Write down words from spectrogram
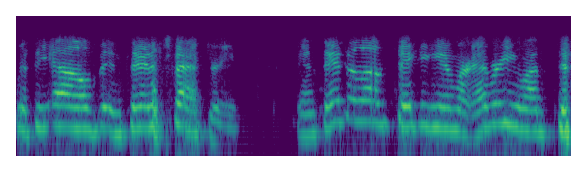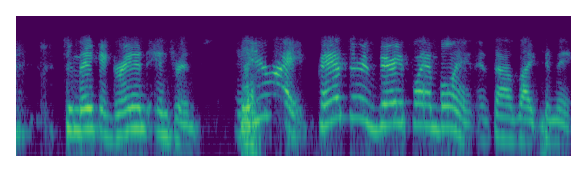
with the elves in Santa's factory, and Santa loves taking him wherever he wants to to make a grand entrance. And you're right, Prancer is very flamboyant. It sounds like to me.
